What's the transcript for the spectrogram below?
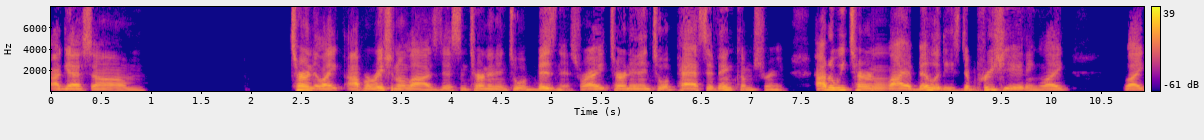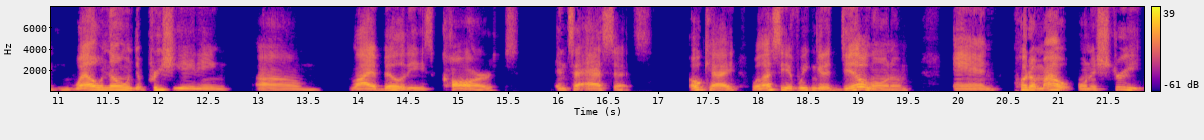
i guess um turn it like operationalize this and turn it into a business, right? Turn it into a passive income stream. How do we turn liabilities depreciating like like well-known depreciating um liabilities, cars into assets? Okay, well let's see if we can get a deal on them and put them out on the street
